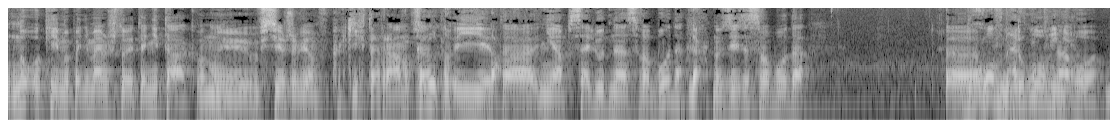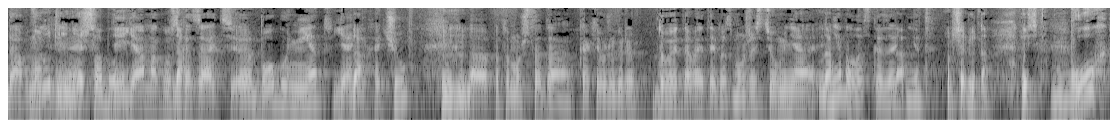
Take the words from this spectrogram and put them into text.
Ну, окей, мы понимаем, что это не так. Мы все живем в каких-то рамках, Абсолютно, и да. это не абсолютная свобода, Да. но здесь свобода э, Духовная, духовная, внутренняя. во, да, внутренняя, Внутренняя свобода. Где я могу Да. сказать э, Богу нет, я Да. не хочу, э, потому что, да, как я уже говорю, до этого этой возможности у меня Да. не было сказать Да, нет. Абсолютно. То есть Бог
